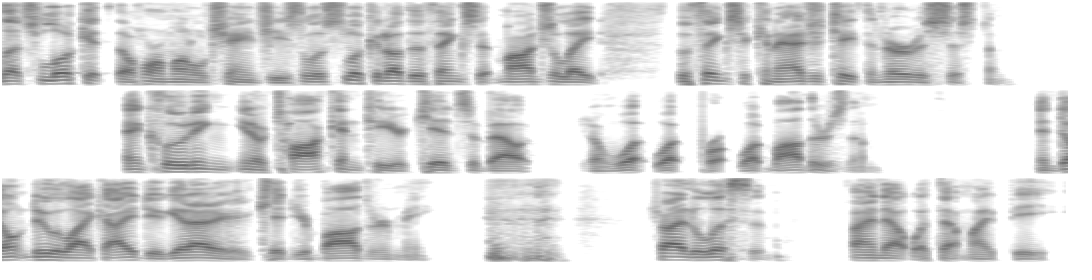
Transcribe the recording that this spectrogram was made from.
let's look at the hormonal changes. Let's look at other things that modulate the things that can agitate the nervous system, including you know talking to your kids about you know what what what bothers them, and don't do like I do. Get out of here, kid. You're bothering me. Try to listen. Find out what that might be.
